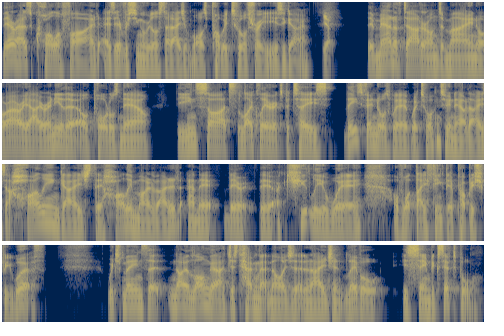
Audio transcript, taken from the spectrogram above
they're as qualified as every single real estate agent was probably two or three years ago. Yep. The amount of data on domain or REA or any of the old portals now the insights, the local area expertise, these vendors we're, we're talking to nowadays are highly engaged, they're highly motivated, and they're, they're, they're acutely aware of what they think their property should be worth, which means that no longer just having that knowledge at an agent level is seemed acceptable.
